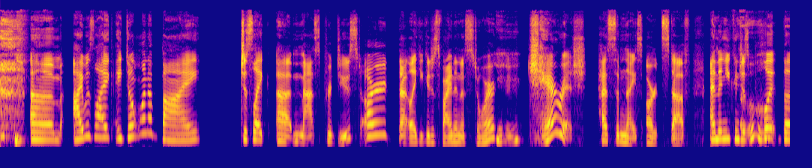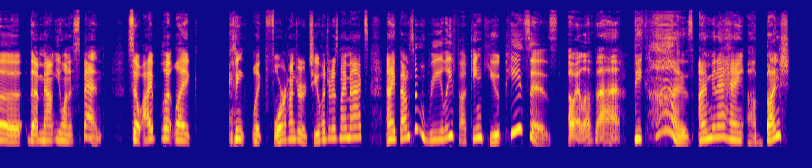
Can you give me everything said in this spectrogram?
um, I was like, I don't want to buy just like uh, mass produced art that like you could just find in a store. Mm-hmm. Cherish has some nice art stuff, and then you can just Oh. put the the amount you want to spend. So I put like I think like 400 or 200 is my max, and I found some really fucking cute pieces Oh, I love that. because I'm gonna hang a bunch.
